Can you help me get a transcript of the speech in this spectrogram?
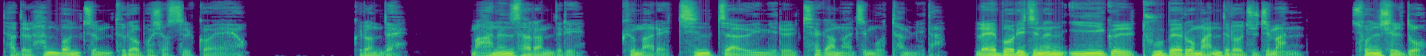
다들 한 번쯤 들어보셨을 거예요. 그런데 많은 사람들이 그 말의 진짜 의미를 체감하지 못합니다. 레버리지는 이익을 두 배로 만들어주지만 손실도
